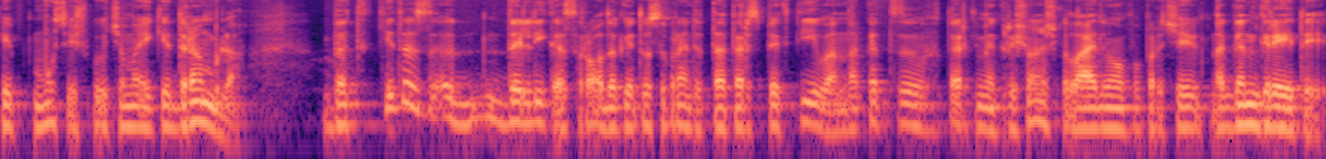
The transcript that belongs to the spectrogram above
kaip mūsų išpučiama iki dramblio. Bet kitas dalykas rodo, kai tu supranti tą perspektyvą, na, kad, tarkime, krikščioniški laidimo papračiai, na, gan greitai,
